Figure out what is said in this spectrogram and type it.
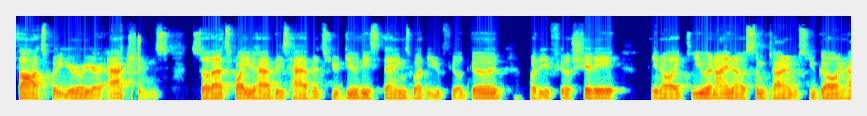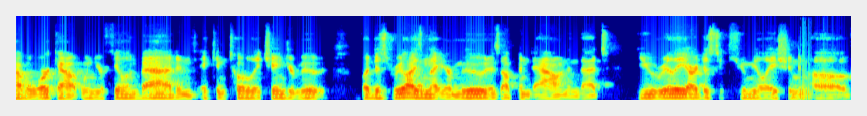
thoughts but you're your actions so that's why you have these habits you do these things whether you feel good whether you feel shitty you know like you and i know sometimes you go and have a workout when you're feeling bad and it can totally change your mood but just realizing that your mood is up and down and that you really are just accumulation of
